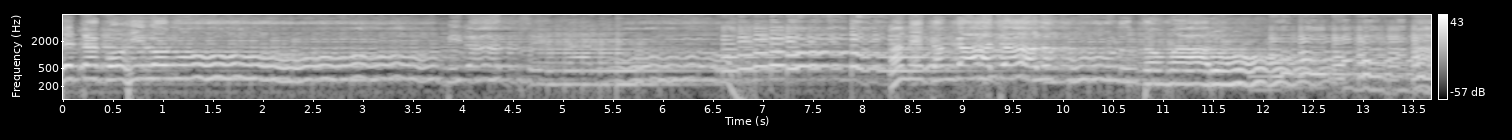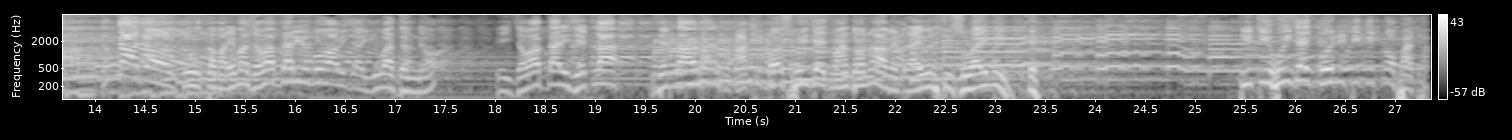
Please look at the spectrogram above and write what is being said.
બેટા ગોહિલો નું. અને ગંગા જળ તમારું. ગંગા જળ કુળ તમારું. એમાં જવાબદારીઓ બહુ આવી જાય યુવા ધન્ય એ જવાબદારી જેટલા જેટલા આખી બસ હોઈ જાય વાંધો ના આવે ડ્રાઈવરથી સુવાય નહીં. ટીટી હોઈ જાય કોઈની ટિકિટ ન ફાટે.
